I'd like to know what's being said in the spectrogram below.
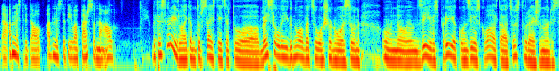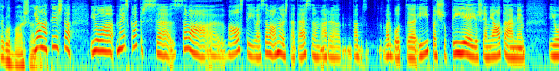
administratīvā personālu. Bet tas arī laikam saistīts ar to veselīgu novecošanos un, un, un dzīves prieku un dzīves kvalitātes uzturēšanu un arī saglabāšanu. Jā, tieši tā. Jo mēs katrs savā valstī vai savā universitātē esam ar tādu varbūt īpašu pieeju šiem jautājumiem. Jo,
